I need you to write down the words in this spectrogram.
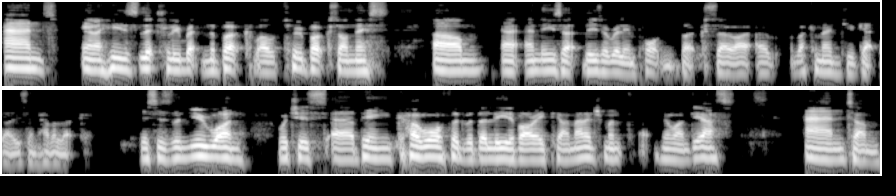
And you know, he's literally written a book, well, two books on this. Um, and these are these are really important books. So I, I, recommend you get those and have a look. This is the new one, which is uh, being co-authored with the lead of our API management, Nuwan Dias, and um,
